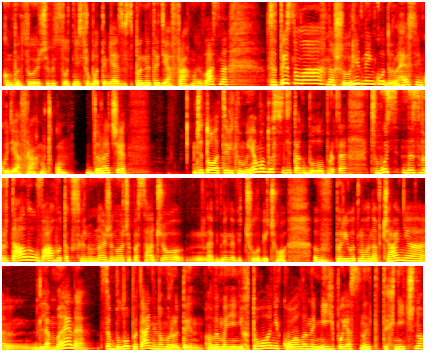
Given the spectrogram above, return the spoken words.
компенсуючи відсутність роботи м'язів спини та діафрагми. І, власне, затиснула нашу рідненьку, дорогесеньку діафрагмочку. До речі, чи то тільки в моєму досвіді так було, проте чомусь не звертали увагу так сильно на жіноче пасаджо, на відміну від чоловічого. В період мого навчання для мене це було питання номер один, але мені ніхто ніколи не міг пояснити технічно,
